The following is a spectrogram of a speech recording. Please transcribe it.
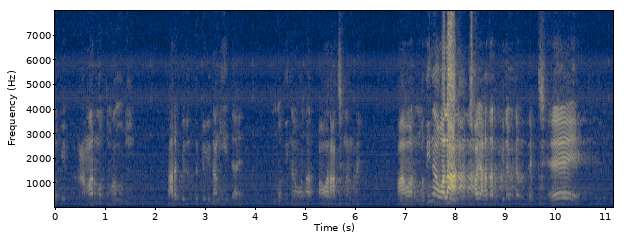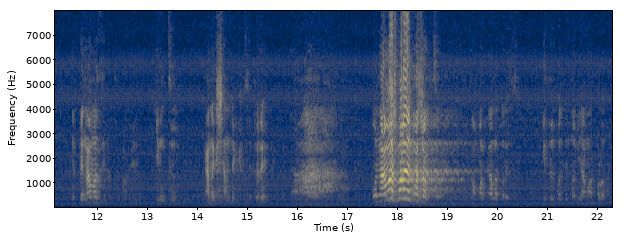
নবীর আমার মতো মানুষ, তার বিরুদ্ধে কেউ দাঁড়িয়ে যায়, মদিনাওয়ালার পাওয়ার আছে না নাই? পাওয়ার মদিনাওয়ালা ছয় হাজার কিলোমিটার দেখছে। বেনামাজি হতে পারে, কিন্তু কানেকশন দেখেছে ধরে। ও নামাজ পড়ে পাঁচ কপাল কালো করেছে। কিন্তু বলছে, নবী আমার বড় ভাই।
